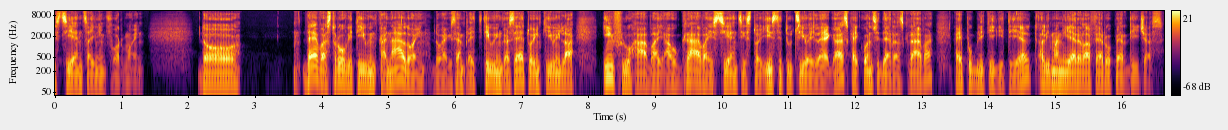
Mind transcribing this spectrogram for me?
scienza in informoin. Do devas trovi canalo in do ekzemple in gazetojn, kiujn la influhava au grava e scientisto institucio legas kai consideras grava kaj publikigi tiel, alimaniere la ferro perdigas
